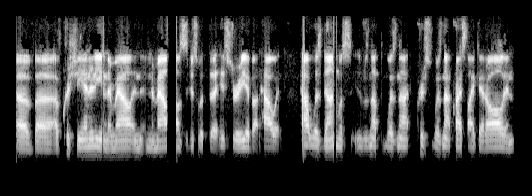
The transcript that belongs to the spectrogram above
of uh, of Christianity in their mouth in, in their mouths, just with the history about how it how it was done was it was not was not Chris was not Christ-like at all, and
